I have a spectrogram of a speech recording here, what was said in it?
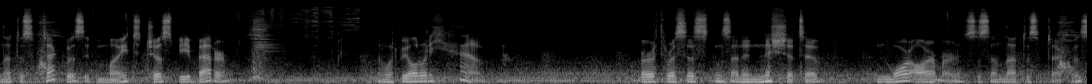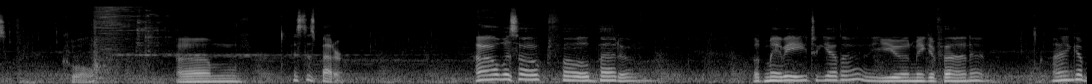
That to Septeques. It might just be better than what we already have. Earth resistance and initiative. And more armor, so send that to Septeques. Cool. Um, is this better? I always hoped for better. But maybe together, you and me can find it. I ain't got,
